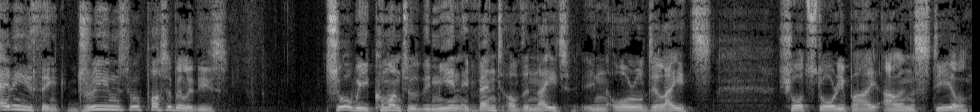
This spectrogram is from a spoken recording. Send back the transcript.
anything. Dreams were possibilities. So we come on to the main event of the night in Aural Delights. Short story by Allen Steele.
